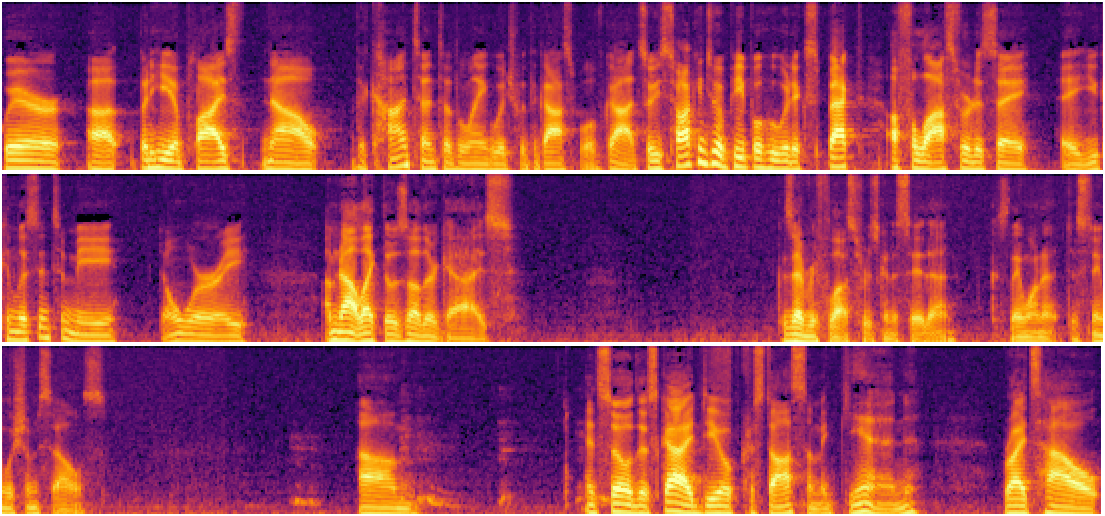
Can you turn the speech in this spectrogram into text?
where, uh, but he applies now the content of the language with the gospel of God. So he's talking to a people who would expect a philosopher to say, hey, you can listen to me, don't worry, I'm not like those other guys. Because every philosopher is going to say that, because they want to distinguish themselves. Um, and so this guy, Dio Chrysostom, again, writes how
